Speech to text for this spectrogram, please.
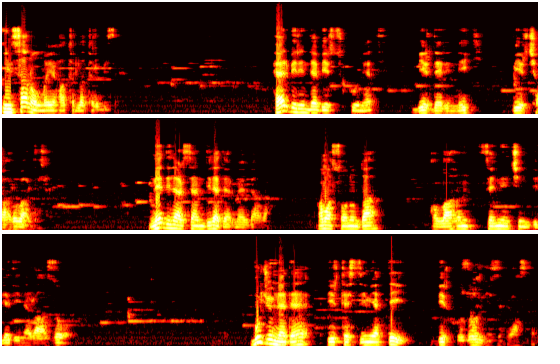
insan olmayı hatırlatır bize. Her birinde bir sükunet, bir derinlik, bir çağrı vardır. Ne dilersen dile der Mevlana. Ama sonunda Allah'ın senin için dilediğine razı ol. Bu cümlede bir teslimiyet değil, bir huzur gizlidir aslında.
